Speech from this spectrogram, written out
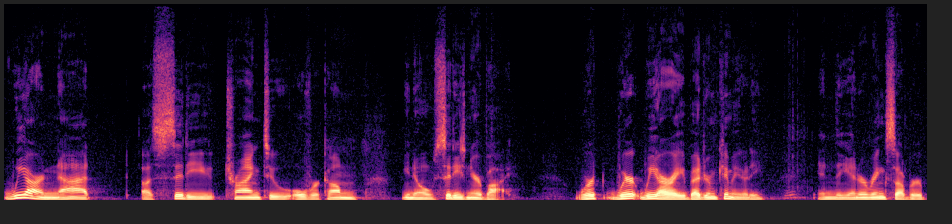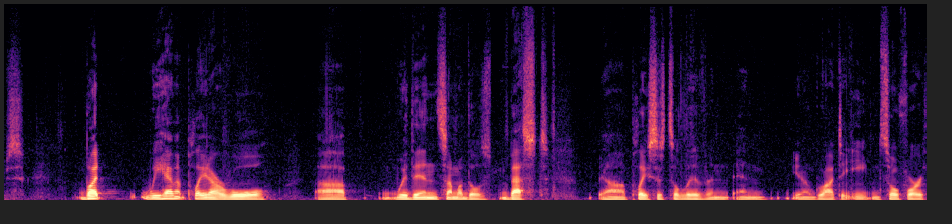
we are not a city trying to overcome, you know, cities nearby. We're, we're, we are a bedroom community in the inner ring suburbs, but we haven't played our role uh, within some of those best uh, places to live and, and, you know, go out to eat and so forth.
